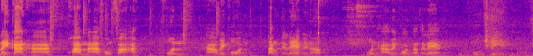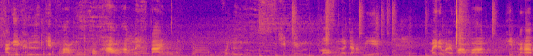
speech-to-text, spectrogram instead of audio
ในการหาความหนาของฝาควรหาไว้ก่อนตั้งแต่แรกเลยนะครับ ควรหาไว้ก่อนตั้งแต่แรก โอเค อันนี้คือเก็บความรู้คร่าวๆนะครับในสไตล์ผม คนอื่น คิดเห็นนอกเหนือจากนี้ ไม่ได้หมายความว่าผิดนะครับ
